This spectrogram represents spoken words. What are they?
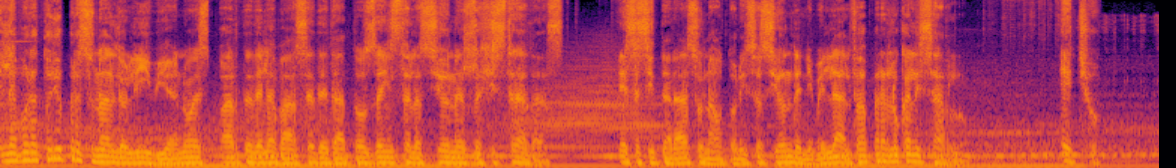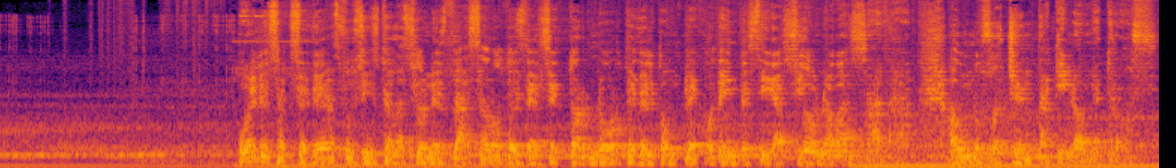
El laboratorio personal de Olivia no es parte de la base de datos de instalaciones registradas. Necesitarás una autorización de nivel alfa para localizarlo. Hecho. Puedes acceder a sus instalaciones Lázaro desde el sector norte del complejo de investigación avanzada, a unos 80 kilómetros.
